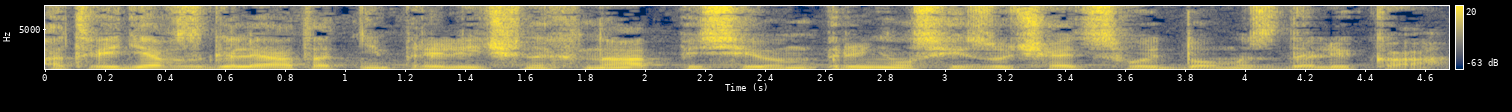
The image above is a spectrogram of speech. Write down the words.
Отведя взгляд от неприличных надписей, он принялся изучать свой дом издалека.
